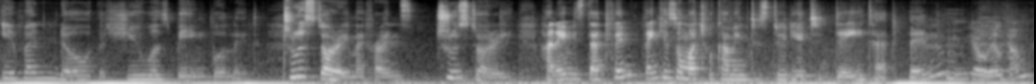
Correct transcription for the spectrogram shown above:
even know that she was being bullied. True story, my friends. True story. Her name is Tatfin. Thank you so much for coming to studio today, Tatfin. You're welcome.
